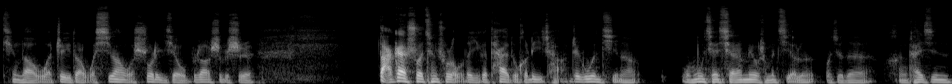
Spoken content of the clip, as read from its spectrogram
听到我这一段，我希望我说了一些，我不知道是不是大概说清楚了我的一个态度和立场。这个问题呢，我目前显然没有什么结论，我觉得很开心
